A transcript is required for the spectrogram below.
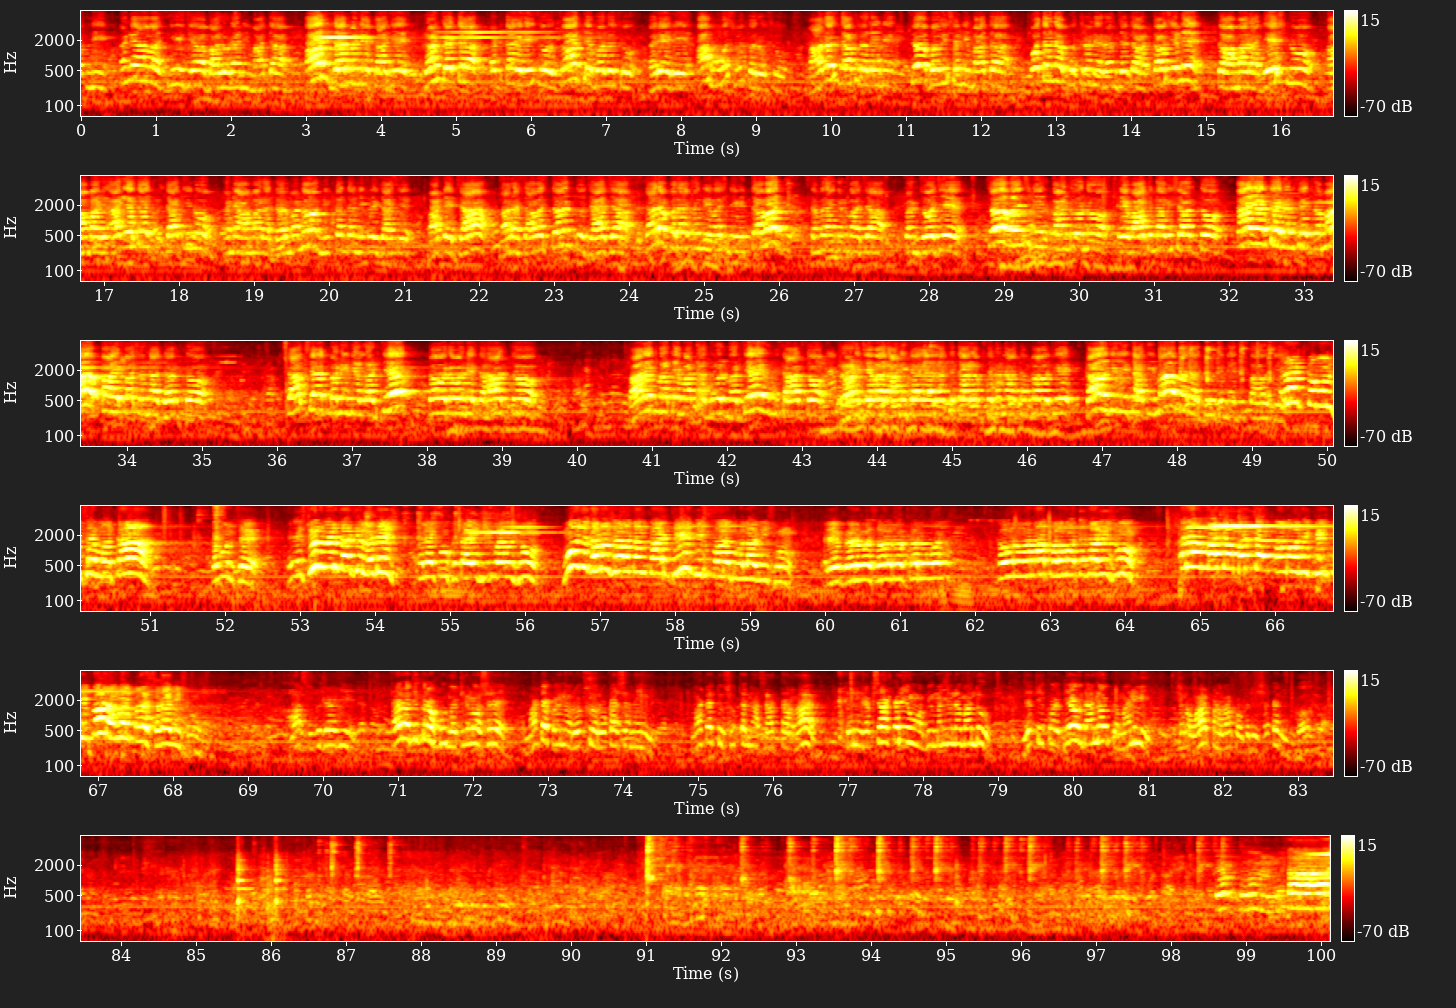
પત્ની અને આવા સિંહ જેવા બાલોડાની માતા આજ ધર્મને કાજે રણ જતા અટકાવી રહી છું સ્વાર્થે બોલું છું, અરે રે, આ હું શું કરું છું? મારો જ દાખલો લઈને જો ભવિષ્યની માતા પોતાના પુત્રને રણ જતા અટકાવશે ને? તો અમારા દેશનો, અમારી આર્ય જાતિનો અને અમારા ધર્મનો નિકંદન નીકળી જશે. માટે જા, મારા સાવસ્તન તું જા જા. તારા પરાક્રમી વંશની વિસ્તાવત સમરાંગણમાં જા. પણ જોજે સો વંશવીર પાંડવોનો એ વાદના વિચારતો કાય અંતે રણક્ષેત્રમાં પાય પાછો ના ધરતો. સાક્ષાત બનીને લડજે કૌરવોને સહારતો. ભારત માટે માથા દૂર મરજે હું સારતો. રણ જેવા રાણી જાય, રથ તાર અપ્સરના સંભાવજે કાવજીની છાતીમાં મારા દૂધને દીપાવજે કબૂલ છે, માતા. કબૂલ છે. એ શૂરવીરતાથી લડીશ. અને કુખતાઈ જીવાયું છું. હું જ ધનુષ અલંકારથી દીપાલ બોલાવીશું. અરે ગર્વ સર્વ કરવો કૌરવોના પળમાં તજાવીશું અરે માતા મરતા પાંડવોની કીર્તિ પર અમર પળે ચડાવીશું હા, સુભદ્રાજી, તારો દીકરો ખૂબ અટીલો છે. માટે કોઈનો રોકતો રોકાશે નહીં. માટે તું સૂતરના સાત તાર લાવ તેની રક્ષા કરી હું અભિમન્યુને બાંધું. જેથી કોઈ દેવ દાનવ કે માનવી તેનો વાળ પણ વાકો કરી શકે નહીં. Oh.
